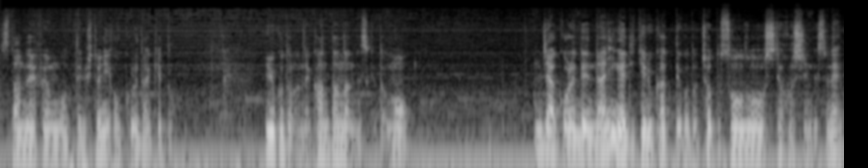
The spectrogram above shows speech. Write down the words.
スタンド FM 持ってる人に送るだけということなんで簡単なんですけども、じゃあこれで何ができるかってことをちょっと想像してほしいんですね。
